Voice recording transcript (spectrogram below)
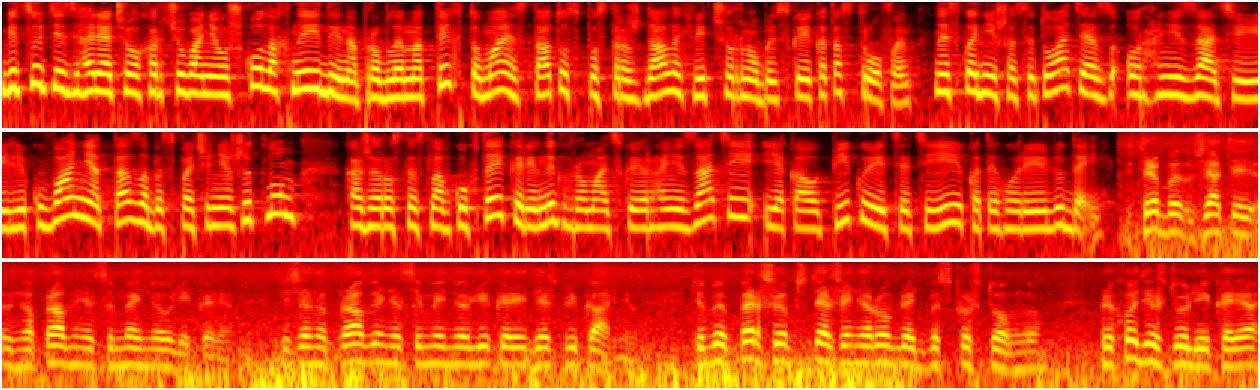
Відсутність гарячого харчування у школах не єдина проблема тих, хто має статус постраждалих від Чорнобильської катастрофи. Найскладніша ситуація з організацією лікування та забезпечення житлом, каже Ростислав Кухтей, керівник громадської організації, яка опікується цією категорією людей. Треба взяти направлення сімейного лікаря. Після направлення сімейного лікаря йдеш в лікарню. Тобі перше обстеження роблять безкоштовно. Приходиш до лікаря,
